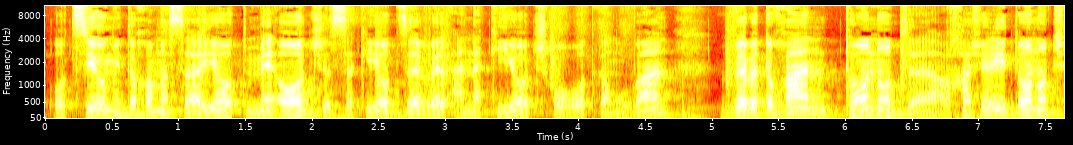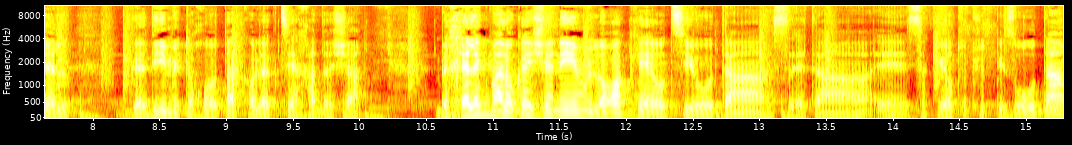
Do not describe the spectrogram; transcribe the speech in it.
הוציאו מתוך המשאיות מאות של שקיות זבל ענקיות שחורות כמובן, ובתוכן טונות, הערכה שלי, טונות של בגדים מתוך אותה קולקציה חדשה. בחלק מהלוקיישנים לא רק אה, הוציאו את השקיות ופשוט פיזרו אותם,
